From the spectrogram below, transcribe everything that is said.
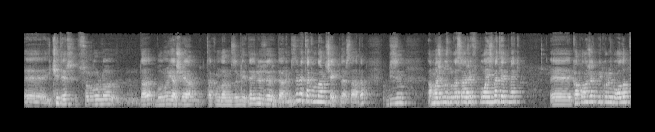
e, ikidir. Sungurlu da bunu yaşayan takımlarımızın biri de İllüzyon idaremizde ve takımlarını çektiler sahadan. Bizim amacımız burada sadece futbola hizmet etmek. E, kapanacak bir kulübü alıp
